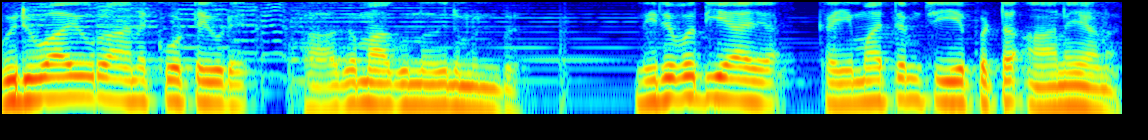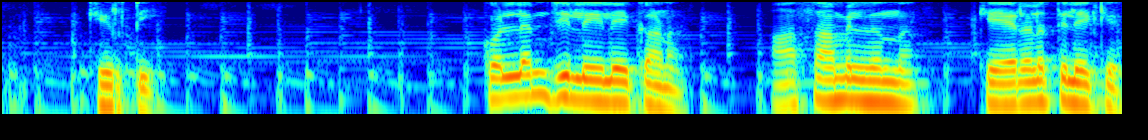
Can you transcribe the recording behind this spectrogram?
ഗുരുവായൂർ ആനക്കോട്ടയുടെ ഭാഗമാകുന്നതിന് മുൻപ് നിരവധിയായ കൈമാറ്റം ചെയ്യപ്പെട്ട ആനയാണ് കീർത്തി. കൊല്ലം ജില്ലയിലേക്കാണ് ആസാമിൽ നിന്ന് കേരളത്തിലേക്ക്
